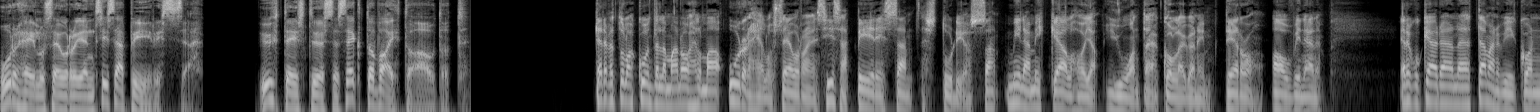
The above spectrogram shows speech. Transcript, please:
Urheiluseurojen sisäpiirissä. Yhteistyössä Sektovaihtoautot. Tervetuloa kuuntelemaan ohjelmaa Urheiluseurojen sisäpiirissä. Studiossa minä Mikki Alho ja juontajakollegani Tero Auvinen. Ennen kuin käydään tämän viikon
